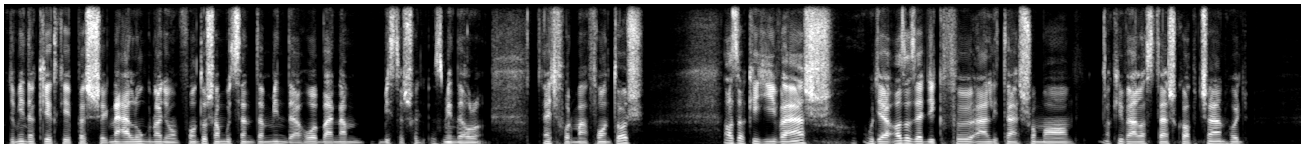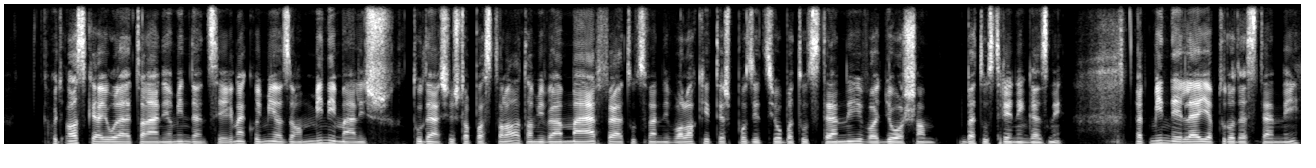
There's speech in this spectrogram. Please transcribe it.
Ugye mind a két képesség nálunk nagyon fontos, amúgy szerintem mindenhol, bár nem biztos, hogy ez mindenhol egyformán fontos. Az a kihívás, ugye az az egyik fő állításom a, a kiválasztás kapcsán, hogy, hogy azt kell jól a minden cégnek, hogy mi az a minimális tudás és tapasztalat, amivel már fel tudsz venni valakit, és pozícióba tudsz tenni, vagy gyorsan be tudsz tréningezni. Tehát minél lejjebb tudod ezt tenni,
